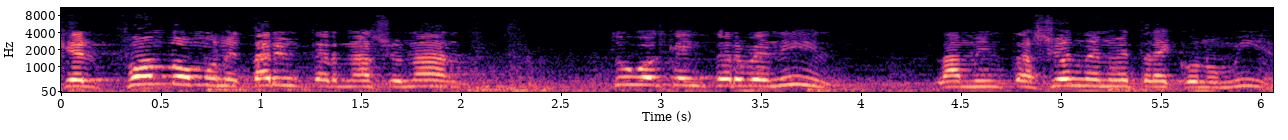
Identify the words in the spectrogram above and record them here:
que el Fondo Monetario Internacional tuvo que intervenir la administración de nuestra economía.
